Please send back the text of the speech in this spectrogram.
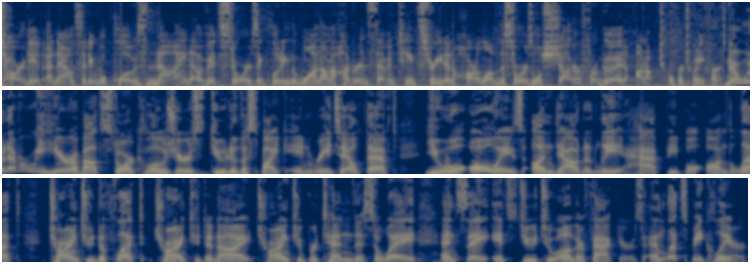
Target announced that it will close nine of its stores, including the one on 117th Street in Harlem. The stores will shutter for good on October 21st. Now, whenever we hear about store closures due to the spike in retail theft, you will always undoubtedly have people on the left trying to deflect, trying to deny, trying to pretend this away and say it's due to other factors. And let's be clear.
